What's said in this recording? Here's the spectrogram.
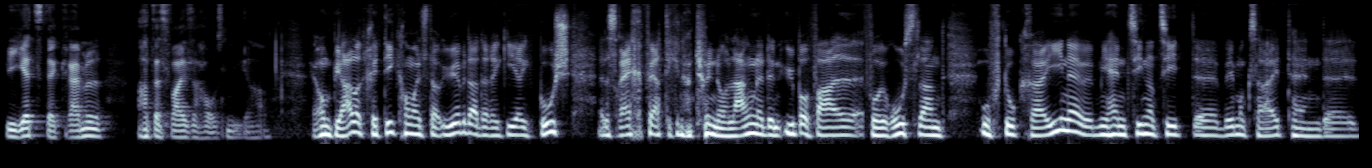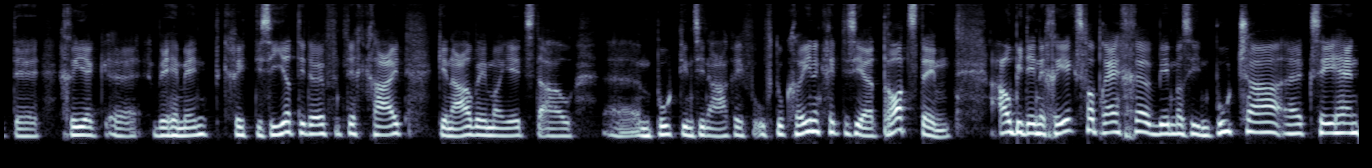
wie jetzt der Kreml, hat das Weiße Haus nie gehabt. Ja, und bei aller Kritik, die wir jetzt da üben, an der Regierung Bush, das rechtfertigt natürlich noch lange den Überfall von Russland auf die Ukraine. Wir haben seinerzeit, äh, wie wir gesagt haben, äh, den Krieg äh, vehement kritisiert in der Öffentlichkeit, genau wie wir jetzt auch Putin seinen Angriff auf die Ukraine kritisieren. Trotzdem, auch bei diesen Kriegsverbrechen, wie wir sie in Butscha gesehen haben,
